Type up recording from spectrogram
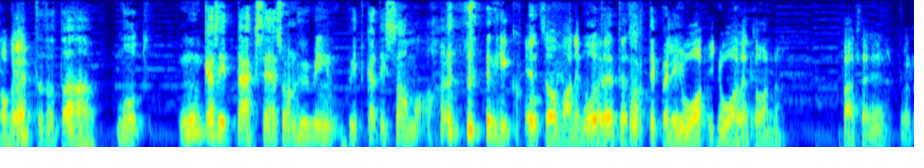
Okei. Okay. tota, mut mun käsittääkseen se on hyvin pitkälti samaa. niin kuin, Et se on vaan niin kuin korttipeli. Juo, juoneton okay. Battle Network.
